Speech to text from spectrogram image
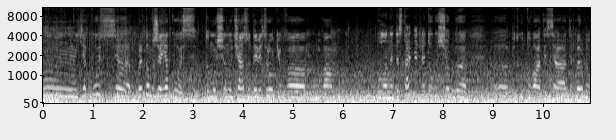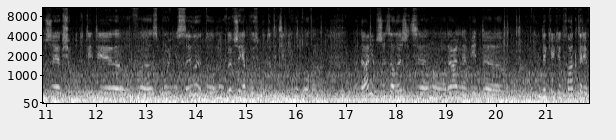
м, Якусь, е, притом вже якось, тому що ну часу 9 років е, вам було недостатньо для того, щоб е, підготуватися. А тепер ви вже, якщо будете йти в Збройні сили, то ну ви вже якось будете тільки готовими. Далі вже залежить е, ну, реально від е, ну, декількох факторів,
